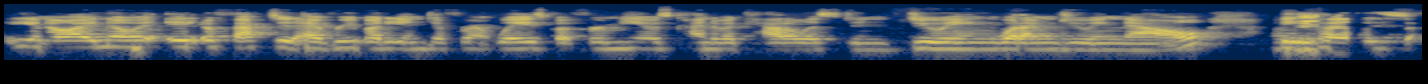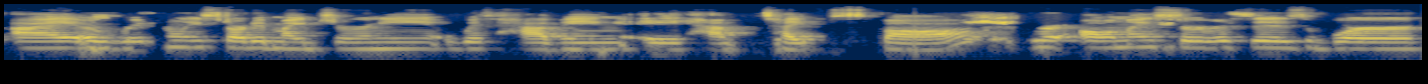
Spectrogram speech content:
You know, I know it, it affected everybody in different ways, but for me, it was kind of a catalyst in doing what I'm doing now because I originally started my journey with having a hemp type spa where all my services were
